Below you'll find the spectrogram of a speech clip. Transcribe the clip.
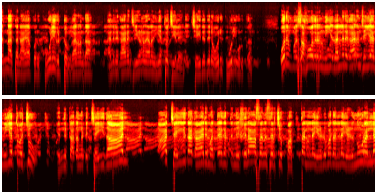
എന്നാൽ തന്നെ അയാൾക്ക് ഒരു കൂലി കിട്ടും. കാരണം എന്താ? നല്ലൊരു കാര്യം ചെയ്യണമെന്ന് അയാൾ നീയത്ത് വെച്ചില്ലേ? ചെയ്തതിന് ഒരു കൂലി കൊടുക്കുക. ഒരു സഹോദരൻ നീ നല്ലൊരു കാര്യം ചെയ്യാൻ നീയത്ത് വെച്ചു. എന്നിട്ട് അതങ്ങോട്ട് ചെയ്താൽ ആ ചെയ്ത കാര്യം അദ്ദേഹത്തിന് ഇഖ്ലാസ് അനുസരിച്ച് പത്തല്ല എഴുപതല്ല എഴുന്നൂറല്ല.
